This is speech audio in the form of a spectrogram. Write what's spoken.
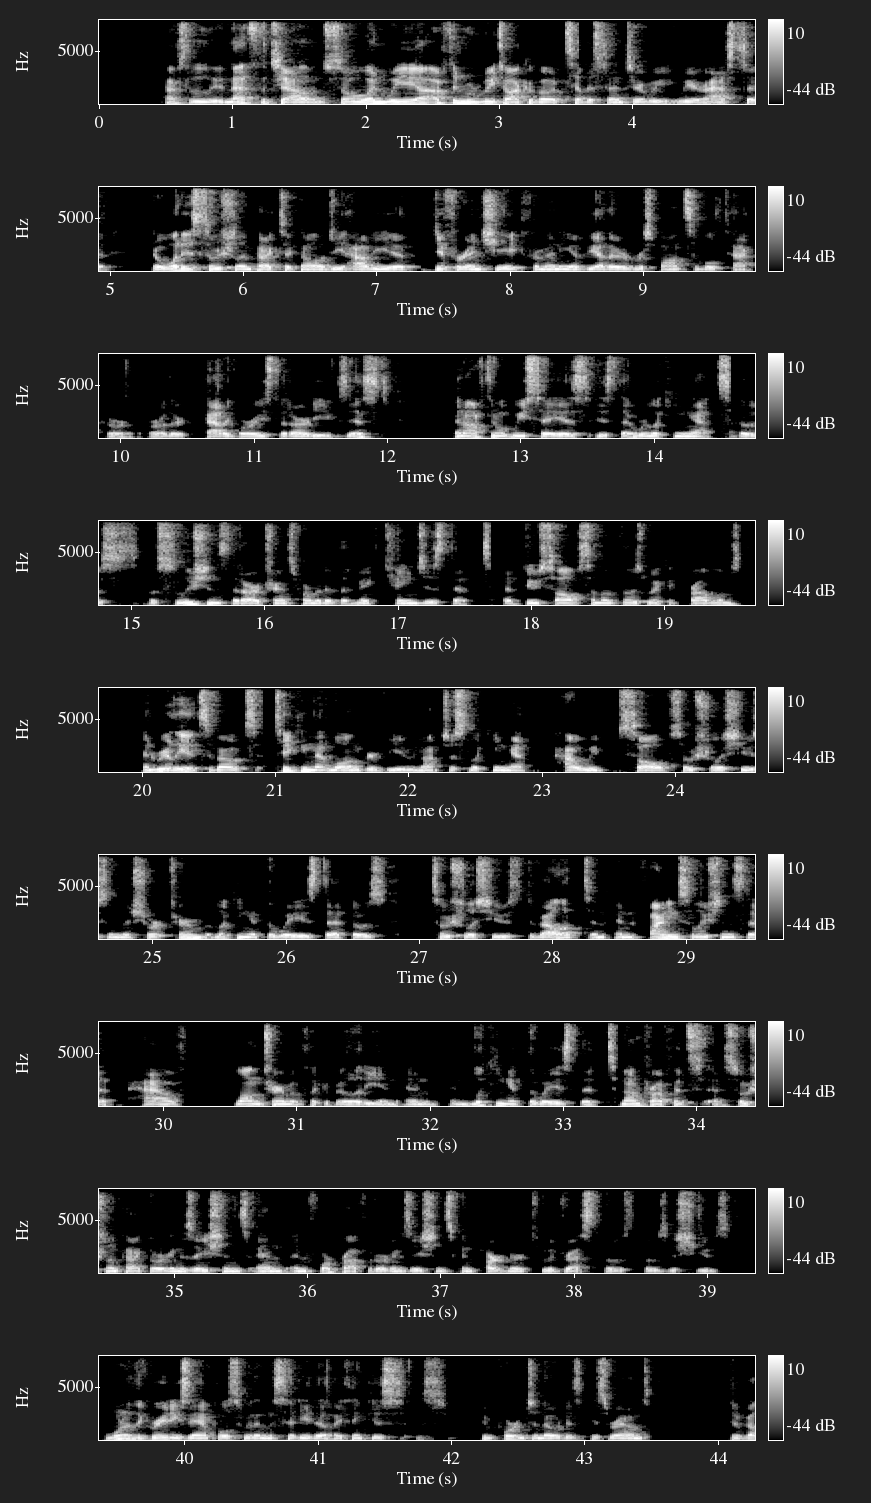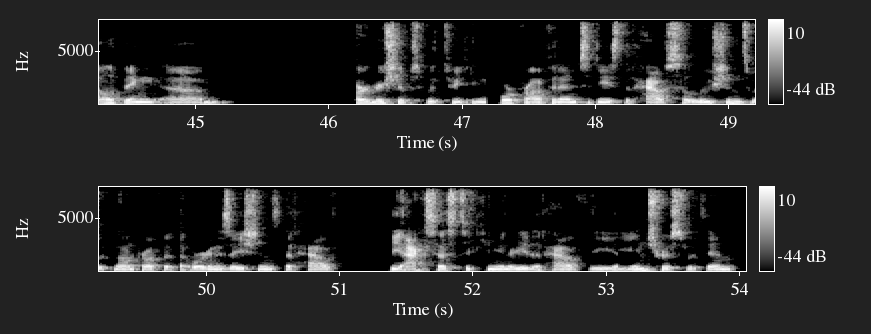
Absolutely, and that's the challenge. So when we often when we talk about the center, we we are asked to know, what is social impact technology? How do you differentiate from any of the other responsible tech or, or other categories that already exist? And often what we say is, is that we're looking at those, those solutions that are transformative, that make changes that, that do solve some of those wicked problems. And really, it's about taking that longer view, not just looking at how we solve social issues in the short term, but looking at the ways that those social issues developed and, and finding solutions that have long-term applicability and, and, and looking at the ways that nonprofits, uh, social impact organizations, and, and for-profit organizations can partner to address those those issues. One of the great examples within the city that I think is, is important to note is, is around developing um, partnerships between for-profit entities that have solutions with nonprofit organizations that have the access to community, that have the, the interest within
